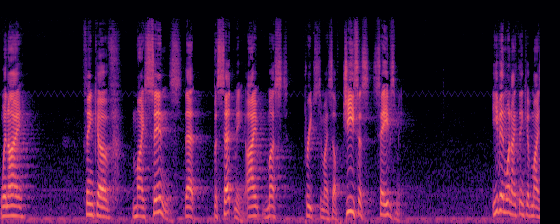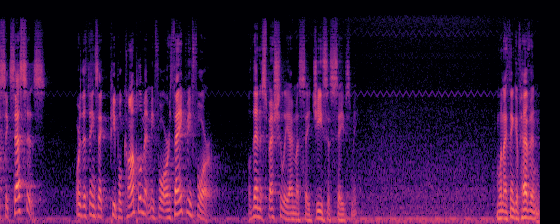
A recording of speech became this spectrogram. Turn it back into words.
When I think of my sins that beset me, I must preach to myself Jesus saves me. Even when I think of my successes or the things that people compliment me for or thank me for, well, then especially I must say, Jesus saves me. When I think of heaven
